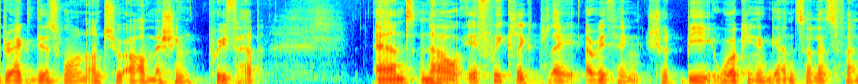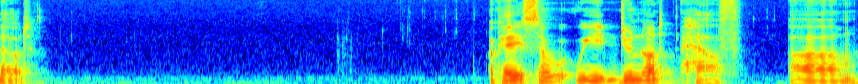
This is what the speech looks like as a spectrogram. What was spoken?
drag this one onto our meshing prefab. And now if we click play, everything should be working again. So let's find out. Okay, so we do not have um,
